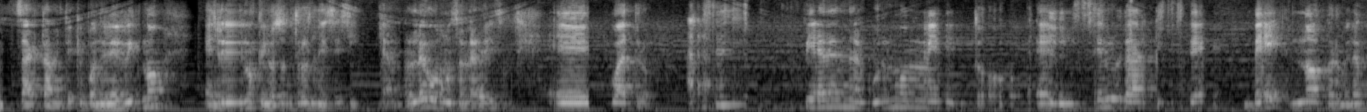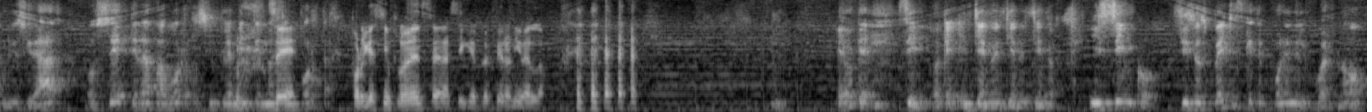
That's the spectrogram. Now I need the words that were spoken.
Exactamente, hay que ponerle ritmo, el ritmo que los otros necesitan. Pero luego vamos a hablar de eso. Eh, cuatro, ¿haces en algún momento el celular dice B, no, pero me da curiosidad, o C, te da favor o simplemente no te importa? Porque es influencer, así que prefiero ni verlo. ok, sí, ok, entiendo, entiendo, entiendo. Y cinco, si sospechas que te ponen el cuerno,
